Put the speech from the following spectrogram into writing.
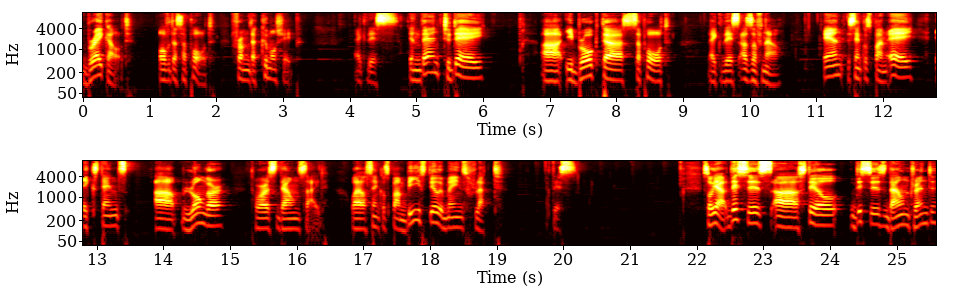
breakout of the support from the Kumo shape, like this. And then today, uh, it broke the support like this as of now. And Senko span A extends uh, longer towards downside, while Senko span B still remains flat, like this. So yeah, this is uh, still, this is downtrend,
